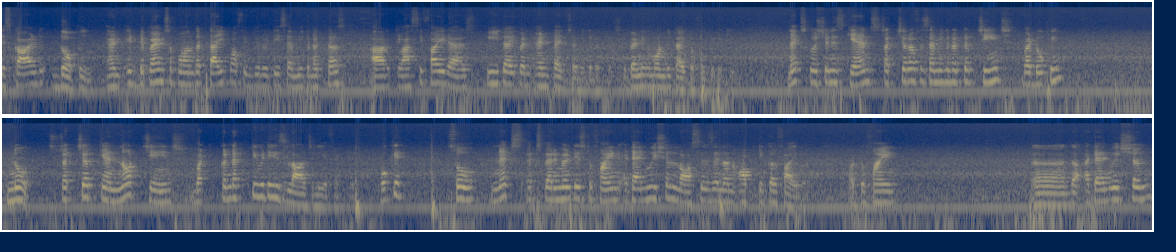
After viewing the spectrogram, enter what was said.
is called doping and it depends upon the type of impurity semiconductors are classified as p-type and n-type semiconductors depending upon the type of impurity. Next question is can structure of a semiconductor change by doping? No structure cannot change but conductivity is largely affected. Okay? So next experiment is to find attenuation losses in an optical fiber or to find uh, the attenuation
